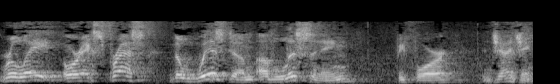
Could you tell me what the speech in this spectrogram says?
relate or express the wisdom of listening before judging.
